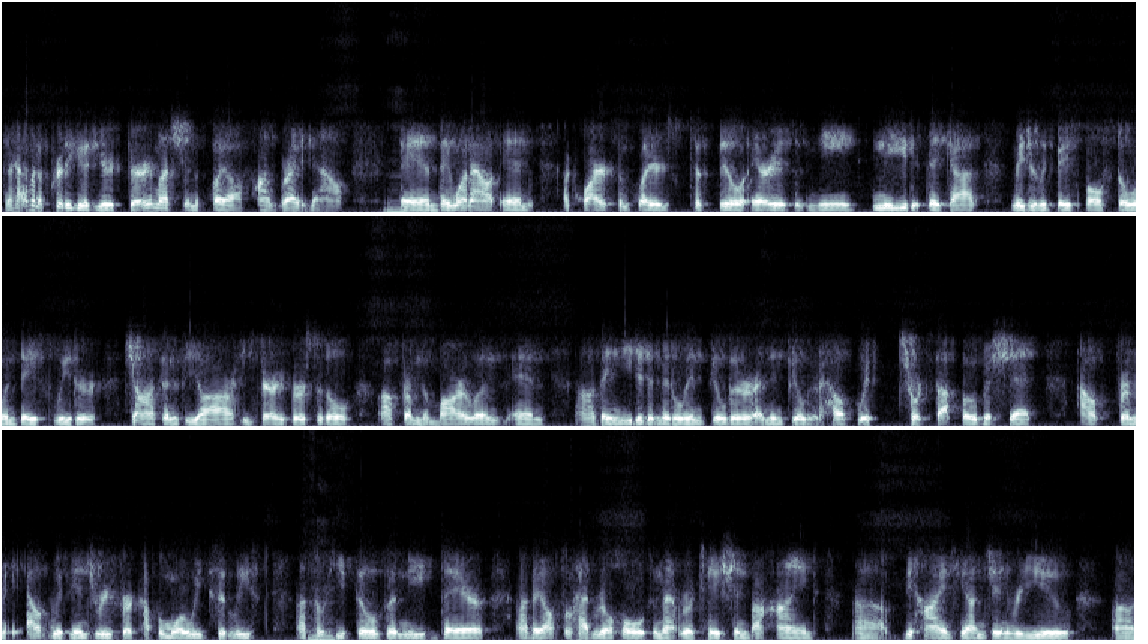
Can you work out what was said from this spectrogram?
they're having a pretty good year, very much in the playoff hunt right now. Mm-hmm. And they went out and acquired some players to fill areas of need. Need they got Major League Baseball stolen base leader Jonathan Villar. He's very versatile uh, from the Marlins, and uh, they needed a middle infielder, an infielder to help with shortstop Bo Bichette out from out with injury for a couple more weeks at least. Uh, so mm-hmm. he fills a need there. Uh, they also had real holes in that rotation behind uh, behind Hyunjin Ryu uh,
